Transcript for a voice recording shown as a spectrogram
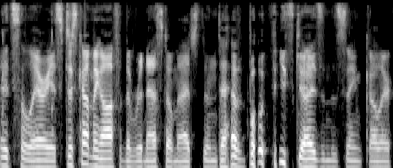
It's hilarious. Just coming off of the Renesto match, then to have both these guys in the same color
